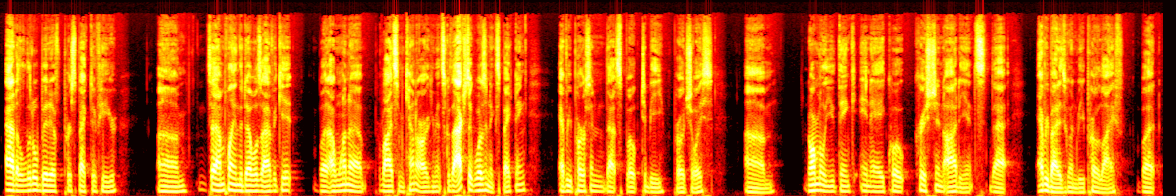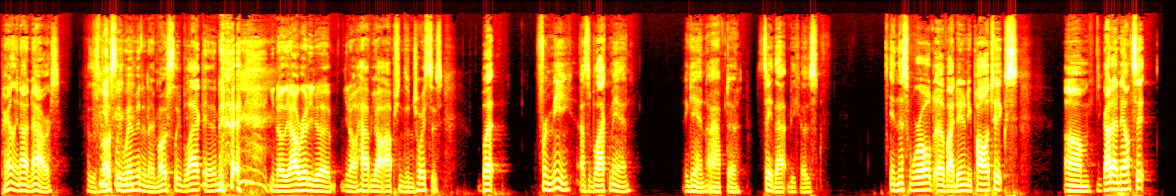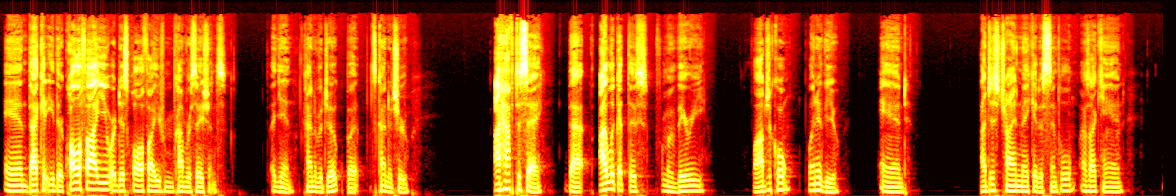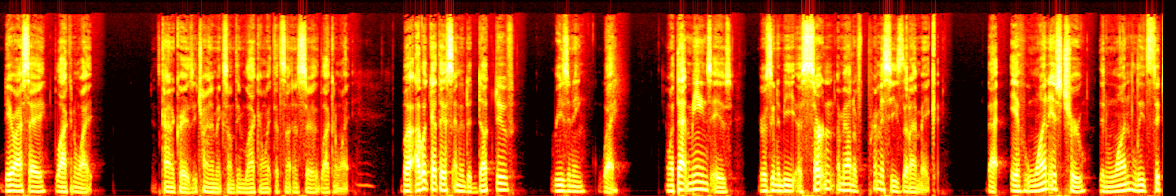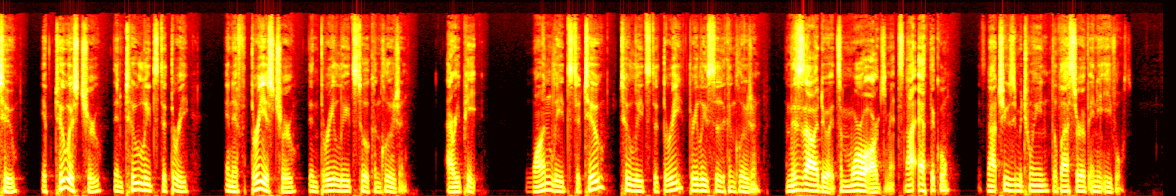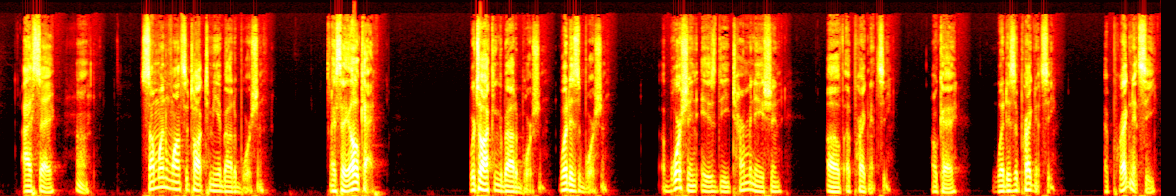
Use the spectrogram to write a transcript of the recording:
add a little bit of perspective here. Um, say I'm playing the devil's advocate, but I want to provide some counter arguments because I actually wasn't expecting every person that spoke to be pro choice. Um, normally, you think in a quote Christian audience that everybody's going to be pro life, but apparently not in ours because it's mostly women and they're mostly black, and you know they're all ready to you know have y'all options and choices. But for me, as a black man, again, I have to say that because in this world of identity politics, um, you got to announce it, and that could either qualify you or disqualify you from conversations. Again, kind of a joke, but it's kind of true. I have to say that I look at this from a very logical point of view, and I just try and make it as simple as I can. Dare I say, black and white. It's kind of crazy trying to make something black and white that's not necessarily black and white. But I look at this in a deductive reasoning way. And what that means is there's going to be a certain amount of premises that I make that if one is true, then one leads to two. If two is true, then two leads to three. And if three is true, then three leads to a conclusion. I repeat one leads to two, two leads to three, three leads to the conclusion. And this is how I do it it's a moral argument, it's not ethical, it's not choosing between the lesser of any evils. I say, hmm, someone wants to talk to me about abortion. I say, okay, We're talking about abortion. What is abortion? Abortion is the termination of a pregnancy. Okay. What is a pregnancy? A pregnancy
